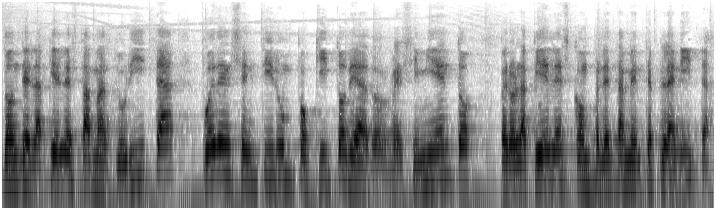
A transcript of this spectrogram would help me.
donde la piel está más durita, pueden sentir un poquito de adormecimiento, pero la piel es completamente planita.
